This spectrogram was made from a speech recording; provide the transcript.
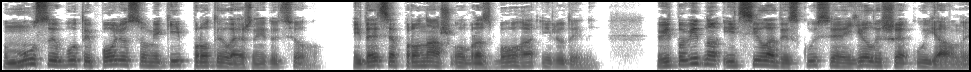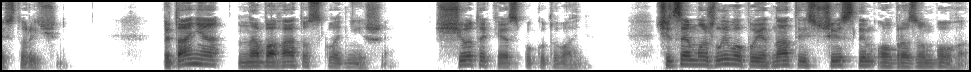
мусив бути полюсом, який протилежний до цього. Йдеться про наш образ Бога і людини. Відповідно, і ціла дискусія є лише уявно історичною. Питання набагато складніше що таке спокутування? Чи це можливо поєднати з чистим образом Бога?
